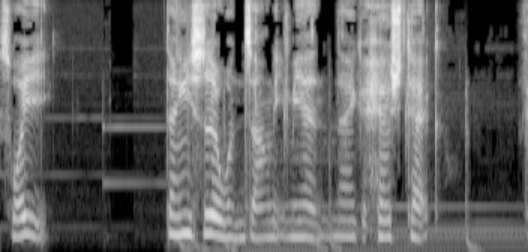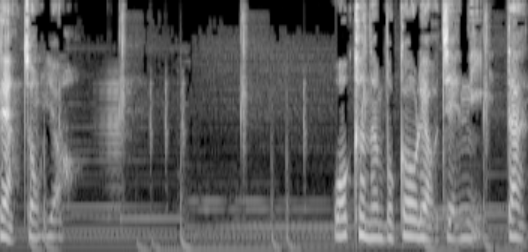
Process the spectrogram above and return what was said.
所以，邓医师的文章里面那个 hashtag 非常重要。我可能不够了解你，但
